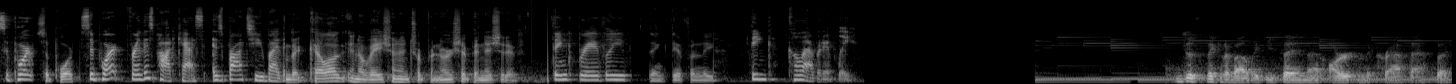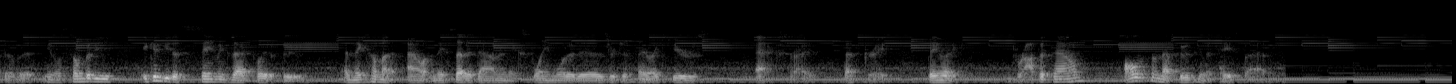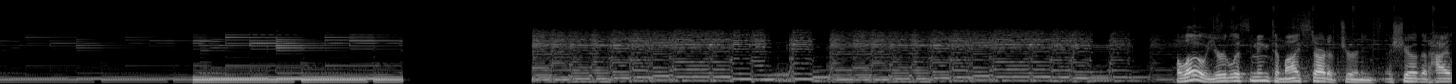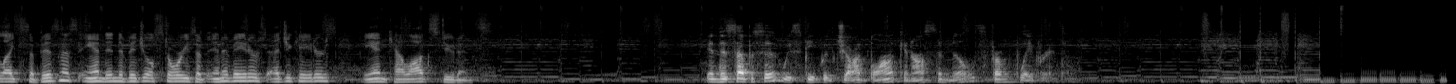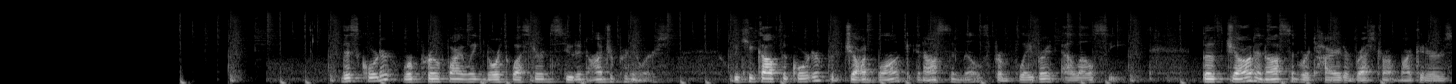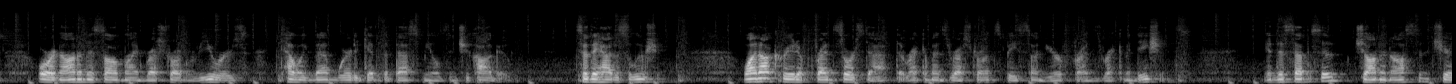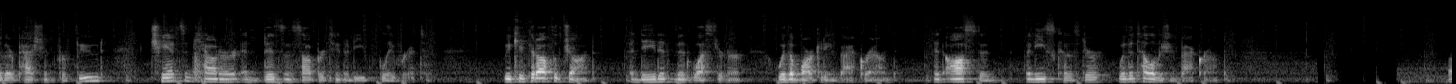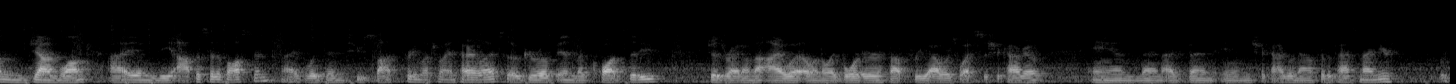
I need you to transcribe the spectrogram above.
Support. Support. Support for this podcast is brought to you by the The Kellogg Innovation Entrepreneurship Initiative. Think bravely. Think differently. Think Collaboratively. just thinking about like you saying that art and the craft aspect of it you know somebody it can be the same exact plate of food and they come out out and they set it down and explain what it is or just say like here's x right that's great they like drop it down all of a sudden that food's going to taste bad Hello, you're listening to My Startup Journey, a show that highlights the business and individual stories of innovators, educators, and Kellogg students. In this episode, we speak with John Blanc and Austin Mills from Flavorite. This quarter, we're profiling Northwestern student entrepreneurs. We kick off the quarter with John Blanc and Austin Mills from Flavorite LLC. Both John and Austin were tired of restaurant marketers or anonymous online restaurant reviewers telling them where to get the best meals in Chicago. So they had a solution. Why not create a friend sourced app that recommends restaurants based on your friends' recommendations? In this episode, John and Austin share their passion for food, chance encounter, and business opportunity flavorite. We kick it off with John, a native Midwesterner with a marketing background, and Austin, an East Coaster with a television background. i'm john blanc i am the opposite of austin i've lived in two spots pretty much my entire life so grew up in the quad cities which is right on the iowa illinois border about three hours west of chicago and then I've been in Chicago now for the past nine years.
